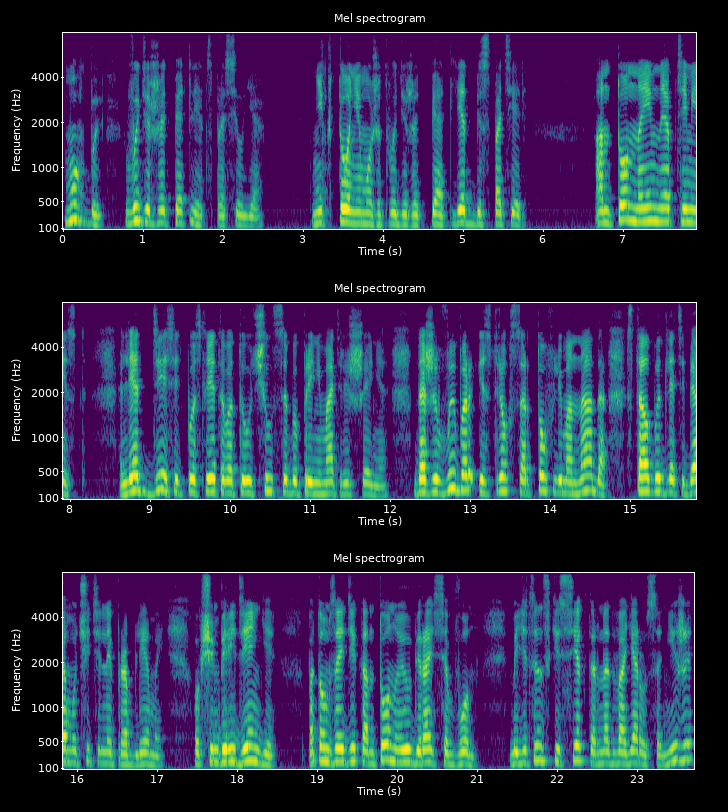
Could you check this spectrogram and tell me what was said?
мог бы выдержать пять лет спросил я никто не может выдержать пять лет без потерь. Антон наивный оптимист. Лет десять после этого ты учился бы принимать решения. Даже выбор из трех сортов лимонада стал бы для тебя мучительной проблемой. В общем бери деньги потом зайди к антону и убирайся вон. Медицинский сектор на два яруса ниже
